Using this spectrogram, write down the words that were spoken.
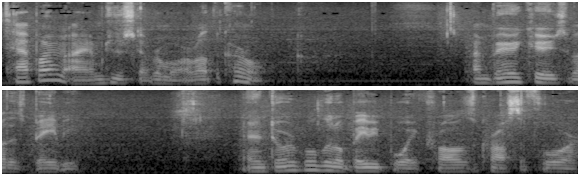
Tap on an item to discover more about the Colonel. I'm very curious about this baby. An adorable little baby boy crawls across the floor.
